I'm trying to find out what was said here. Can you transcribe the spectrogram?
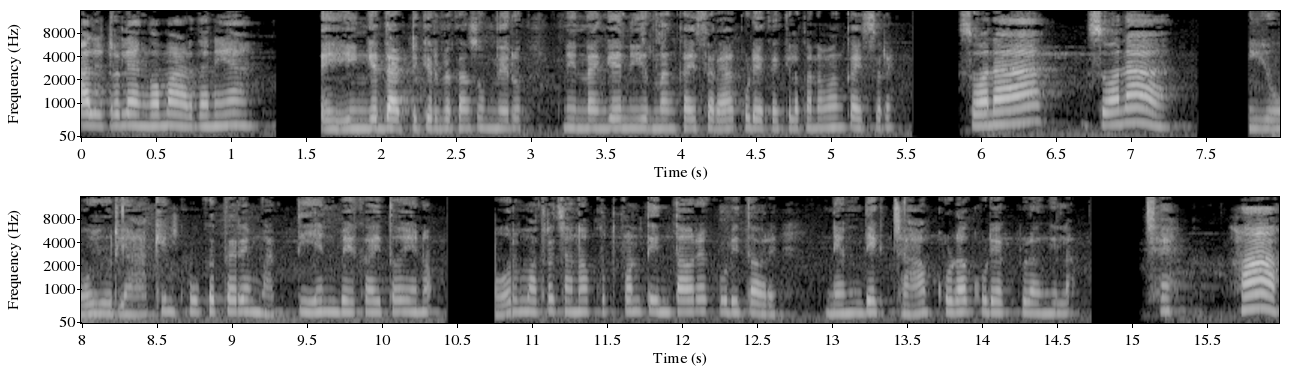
ಕಾಲಿಟ್ರಲ್ಲಿ ಲೀಟ್ರಲ್ಲಿ ಹೆಂಗೋ ಮಾಡ್ದಾನೆಯ? ಏ ಹಿಂಗೆ ದಟ್ಟಿಗಿರ್ಬೇಕ ಸುಮ್ನಿರು ನಿನ್ನಂಗೆ ನೀರ್ನಂಗೆ ಕಾಯ್ಸರ ಕುಡಿಯೋಕ್ಕಿಲ್ಲ ಕಣವಂಗೆ ಕಾಯ್ಸರೆ ಸೋನಾ ಸೋನಾ. ಅಯ್ಯೋ ಇವ್ರು ಯಾಕೆ ಹಿಂಗೆ ಕೂಗುತ್ತಾರೆ ಮತ್ತೇನು ಬೇಕಾಯ್ತೋ ಏನೋ. ಅವ್ರು ಮಾತ್ರ ಚೆನ್ನಾಗಿ ಕುತ್ಕೊಂಡು ತಿಂತಾವ್ರೆ, ಕುಡಿತಾವ್ರೆ. ನೆಮ್ಮದಿಗೆ ಚಹಾ ಕೂಡ ಕುಡಿಯಕ್ಕೆ ಬಿಡಂಗಿಲ್ಲ. ಛೇ, ಹಾಂ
